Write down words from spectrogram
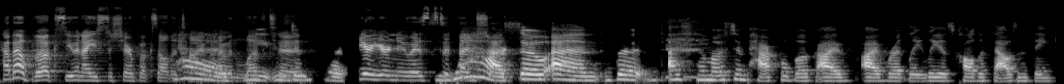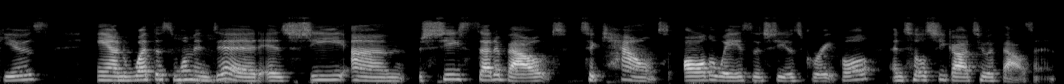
How about books? You and I used to share books all the time. I would love we, to we hear your newest adventure. Yeah. So um, the I, the most impactful book I've I've read lately is called A Thousand Thank Yous. And what this woman mm. did is she um, she set about to count all the ways that she is grateful until she got to a thousand.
